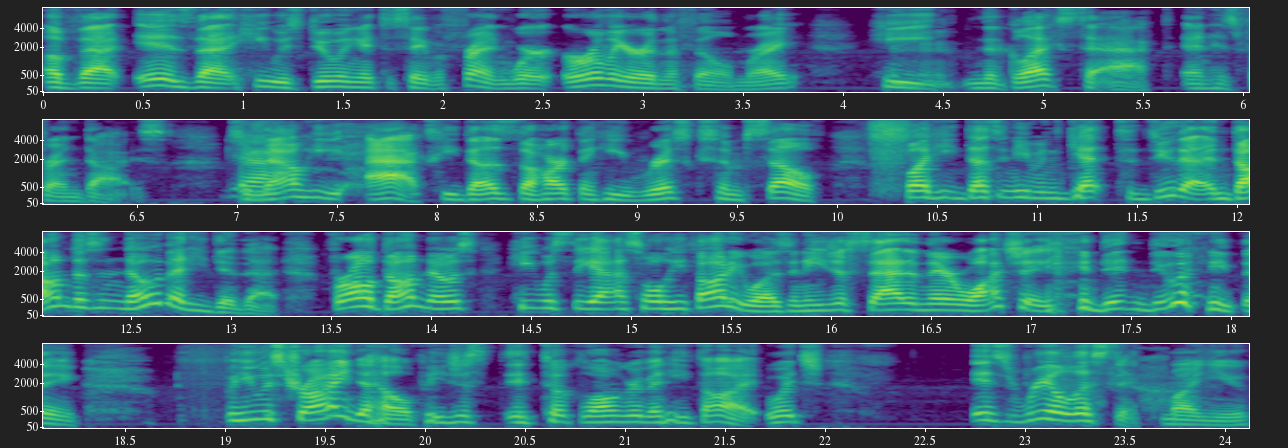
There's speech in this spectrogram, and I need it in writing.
of that is that he was doing it to save a friend, where earlier in the film, right, he Mhm. neglects to act and his friend dies. So yeah. now he acts, he does the hard thing, he risks himself, but he doesn't even get to do that. And Dom doesn't know that he did that. For all Dom knows, he was the asshole he thought he was, and he just sat in there watching and didn't do anything. But he was trying to help. He just, it took longer than he thought, which is realistic, mind you.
